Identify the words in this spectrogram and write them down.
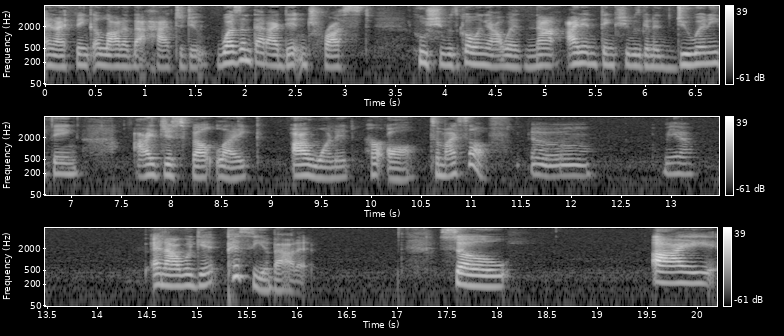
and I think a lot of that had to do wasn't that I didn't trust who she was going out with, not I didn't think she was going to do anything. I just felt like I wanted her all to myself. Um. Yeah. and I would get pissy about it. So I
